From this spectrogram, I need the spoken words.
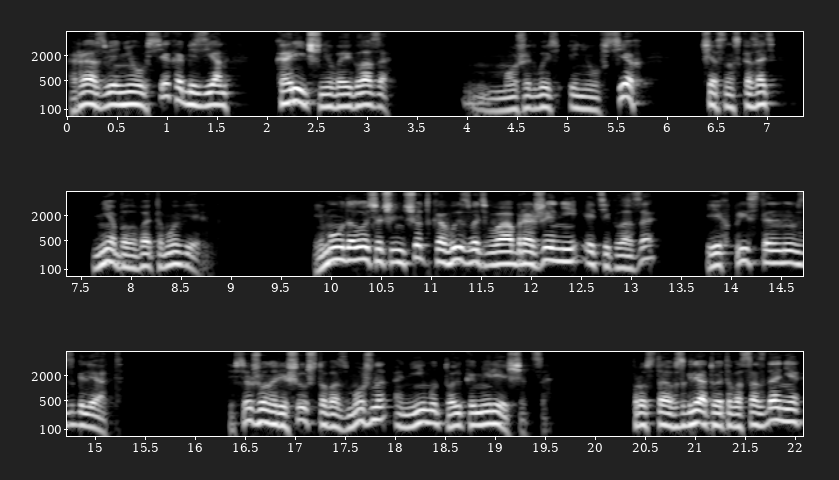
Разве не у всех обезьян коричневые глаза? Может быть, и не у всех, честно сказать, не был в этом уверен. Ему удалось очень четко вызвать в воображении эти глаза и их пристальный взгляд. И все же он решил, что, возможно, они ему только мерещатся. Просто взгляд у этого создания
